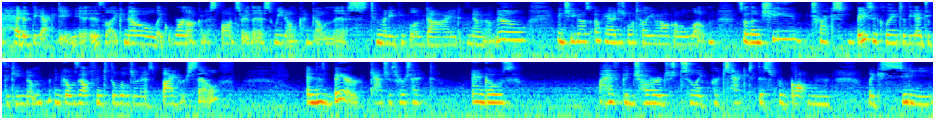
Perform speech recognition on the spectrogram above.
head of the academia is like, no, like we're not going to sponsor this. We don't condone this. Too many people have died. No, no, no. And she goes, okay, I just won't tell you and I'll go alone. So then she treks basically to the edge of the kingdom and goes off into the wilderness by herself. And this bear catches her scent and goes, I have been charged to like protect this forgotten like city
